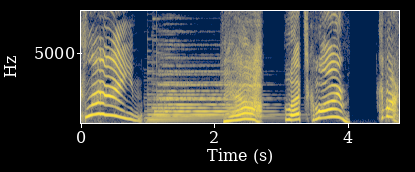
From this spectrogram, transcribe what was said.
Climb! Yeah, let's climb! Come on!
